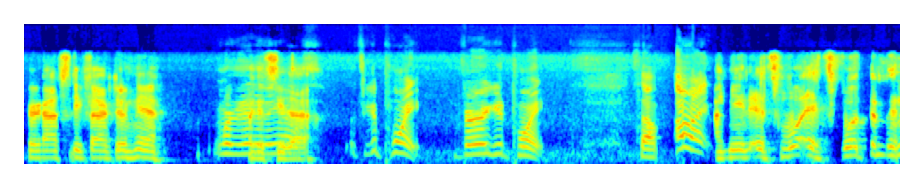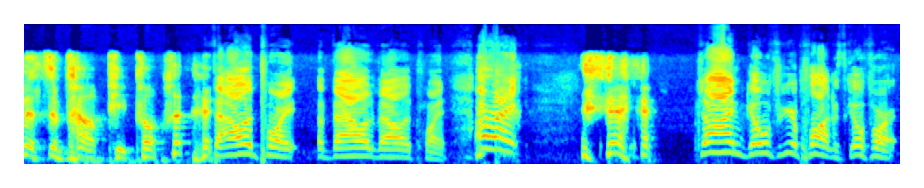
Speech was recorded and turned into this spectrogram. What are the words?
Curiosity factor, yeah. More than I can anything see else. that. That's a good point. Very good point. So, all right, I mean, it's what it's what the minute's about, people. valid point. A valid, valid point. All right, John, go for your plugs. Go for it.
